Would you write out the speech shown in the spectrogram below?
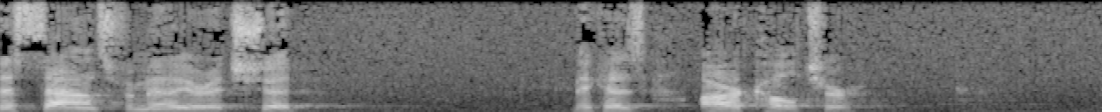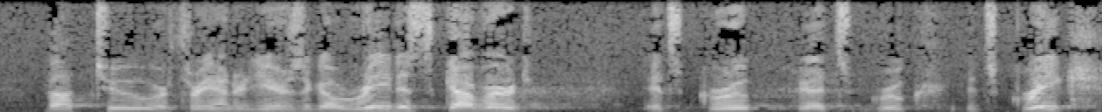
this sounds familiar, it should. Because our culture, about two or three hundred years ago, rediscovered its, Greek, its, Greek, its Greek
